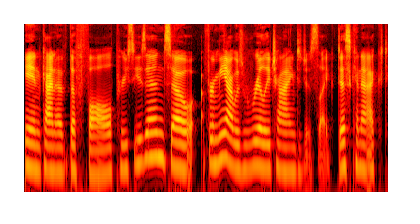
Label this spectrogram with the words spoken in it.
in kind of the fall preseason. So for me I was really trying to just like disconnect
